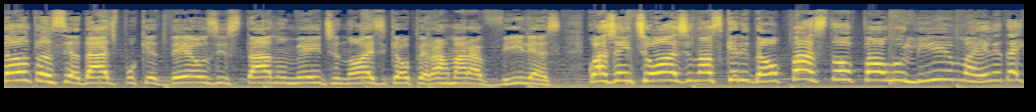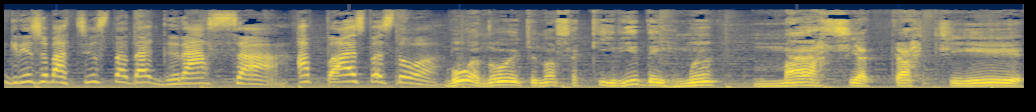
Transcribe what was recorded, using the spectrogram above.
tanta ansiedade porque Deus está no meio de nós e quer operar maravilhas. Com a gente hoje, nosso queridão Pastor Paulo Lima, ele é da Igreja Batista da Graça. A paz, pastor. Boa noite, nossa querida irmã Márcia Cartier.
